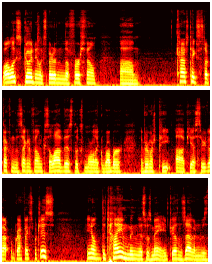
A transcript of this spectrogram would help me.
well, it looks good and it looks better than the first film. Um, kind of takes a step back from the second film because a lot of this looks more like rubber and very much P, uh, PS3 gra graphics, which is, you know, the time when this was made, 2007, was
